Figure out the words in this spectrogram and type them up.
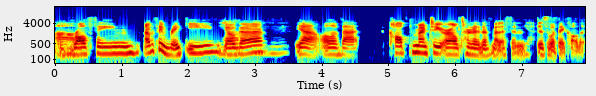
Um, Rolfing, I would say Reiki, yeah. yoga, mm-hmm. yeah, all of that. Complementary or alternative medicine yes. is what they called it.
